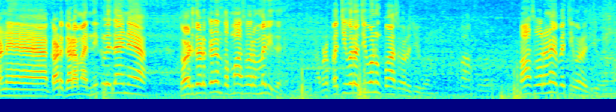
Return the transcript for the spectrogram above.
અને કડઘરામાં જ નીકળી જાય ને દોડ દોડ કરે ને તો પાંચ વર્ષ મરી જાય. આપણે પચીસ વર્ષ જીવવાનું પાંચ વર્ષ જીવવાનું? પાંચ વર્ષ. નહીં પચીસ વર્ષ જીવવાનું.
